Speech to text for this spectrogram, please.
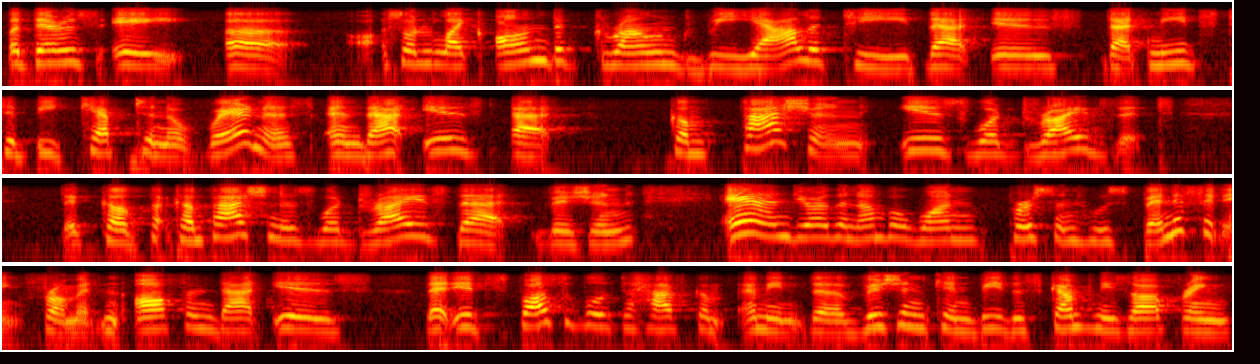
but there's a uh, sort of like on the ground reality that is that needs to be kept in awareness, and that is that compassion is what drives it. The comp- compassion is what drives that vision, and you're the number one person who's benefiting from it. And often that is that it's possible to have com- i mean the vision can be this company's offering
